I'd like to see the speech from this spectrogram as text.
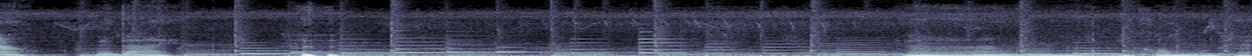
อ้าวไม่ได้ อ่ามีข้อมูลให้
